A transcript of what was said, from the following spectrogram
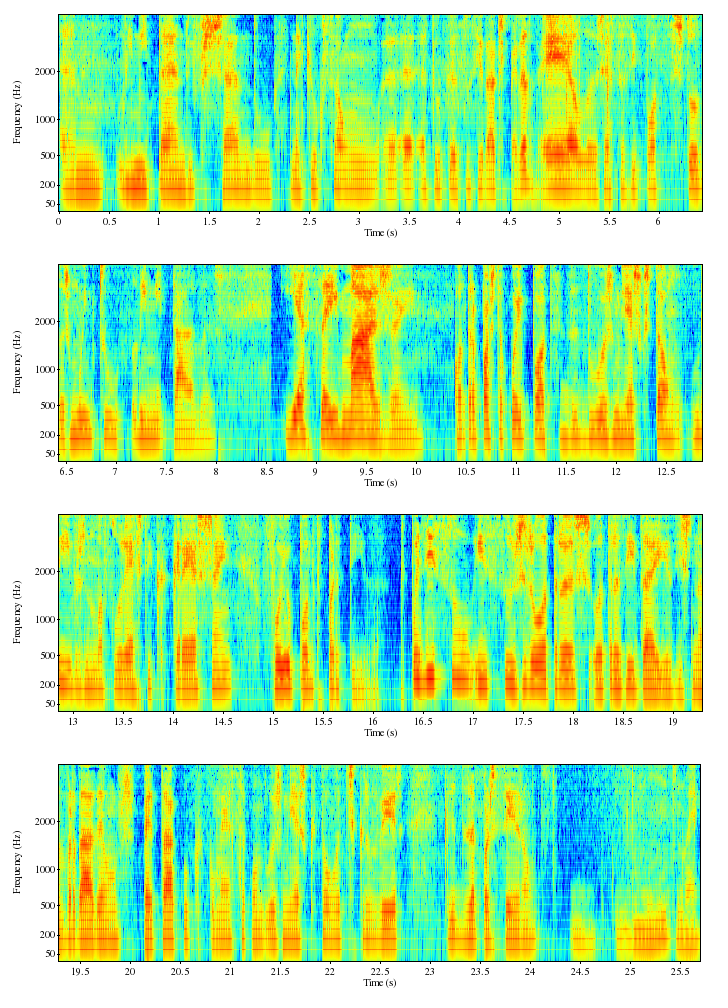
um, limitando e fechando naquilo que são aquilo que a sociedade espera delas, essas hipóteses todas muito limitadas. E essa imagem contraposta com a hipótese de duas mulheres que estão livres numa floresta e que crescem, foi o ponto de partida. Depois isso, isso gerou outras, outras ideias. Isto, na verdade, é um espetáculo que começa com duas mulheres que estão a descrever que desapareceram do mundo, não é?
